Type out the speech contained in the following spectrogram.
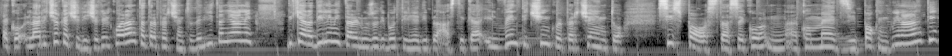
Ecco, la ricerca ci dice che il 43% degli italiani dichiara di limitare l'uso di bottiglie di plastica, il 25% si sposta con, con mezzi poco inquinanti,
